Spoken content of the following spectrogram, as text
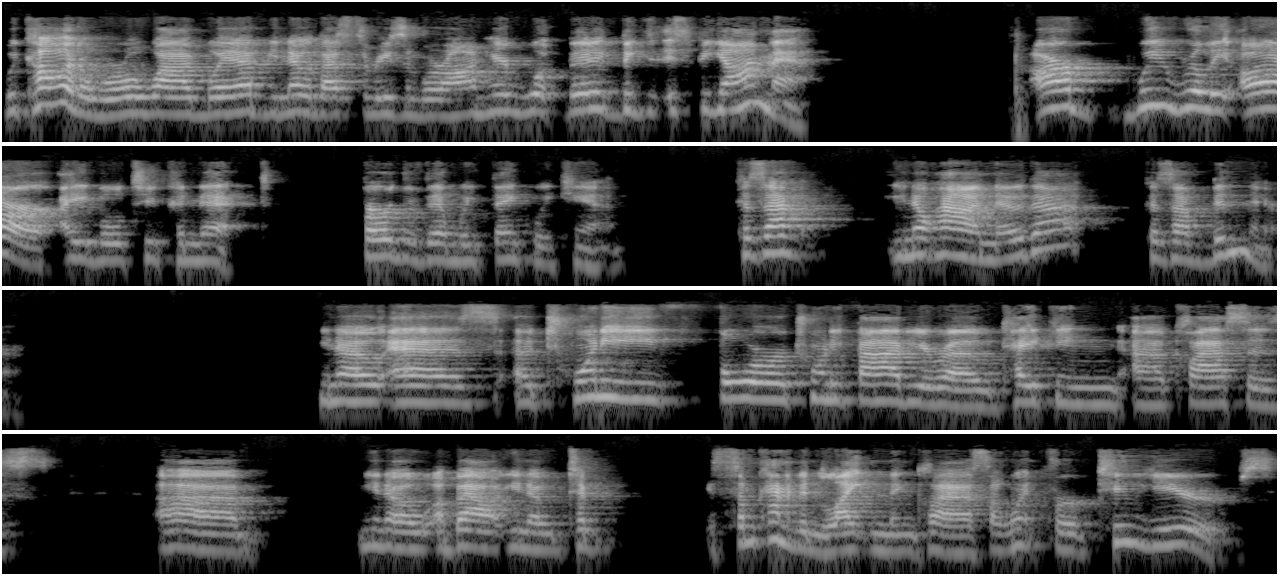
We call it a world wide web. You know, that's the reason we're on here. What it's beyond that. Our we really are able to connect further than we think we can. Because I've you know how I know that? Because I've been there. You know, as a 24, 25 year old taking uh, classes, uh, you know, about, you know, to some kind of enlightenment class. I went for two years.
